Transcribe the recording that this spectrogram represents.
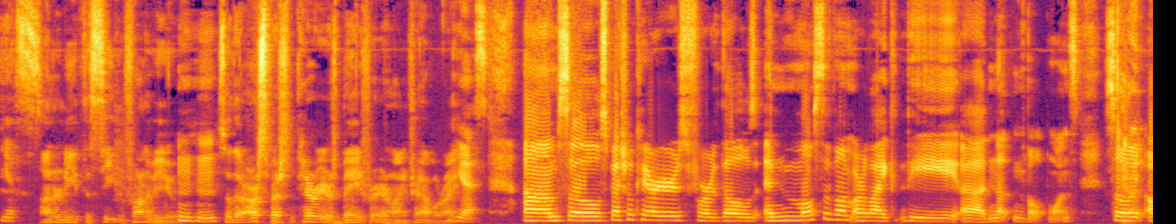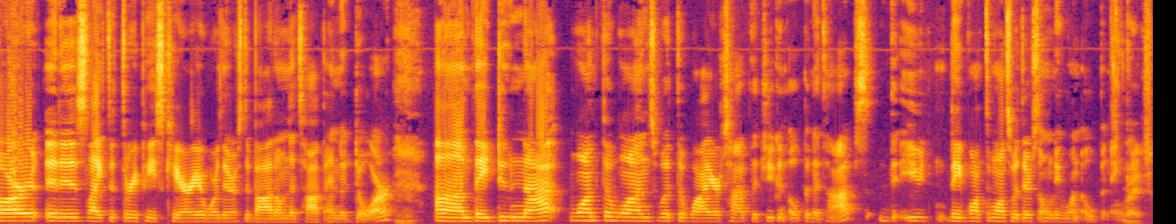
yes. underneath the seat in front of you. So there are special carriers made for airline travel, right? Mm-hmm. Yes. Um, so special carriers for those, and most of them are like the uh, nut and bolt ones. So Yeah. it are it is like the three piece carrier where there's the bottom, the top, and the door. Mm-hmm. Um, they do not want the ones with the wire top that you can open the tops. The- you- They want the ones where there's only one opening. Right.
